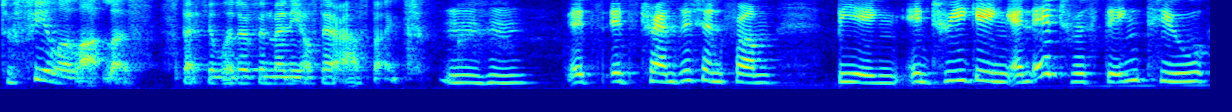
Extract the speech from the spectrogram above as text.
to feel a lot less speculative in many of their aspects. Mm-hmm. It's, it's transition from being intriguing and interesting to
